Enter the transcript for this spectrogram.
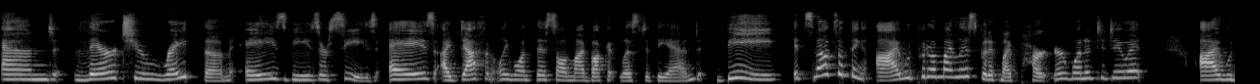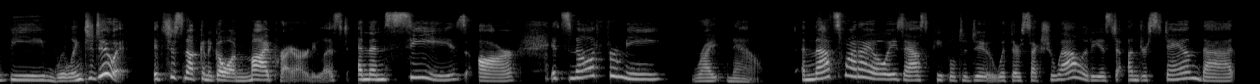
And they're to rate them A's, B's, or C's. A's, I definitely want this on my bucket list at the end. B, it's not something I would put on my list, but if my partner wanted to do it, I would be willing to do it. It's just not going to go on my priority list. And then C's are, it's not for me right now. And that's what I always ask people to do with their sexuality is to understand that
